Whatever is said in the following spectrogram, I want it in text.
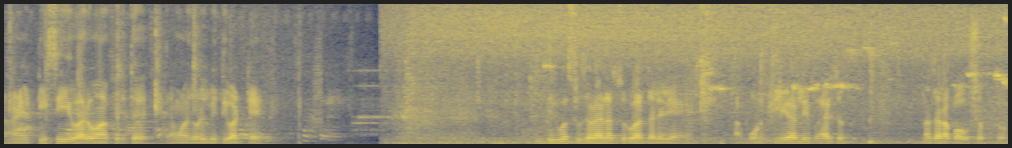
आणि टी सी वारंवार फिरतो आहे त्यामुळे थोडी भीती वाटते. दिवस उजळायला सुरुवात झालेली आहे. आपण क्लिअरली बाहेरचा नजारा पाहू शकतो.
